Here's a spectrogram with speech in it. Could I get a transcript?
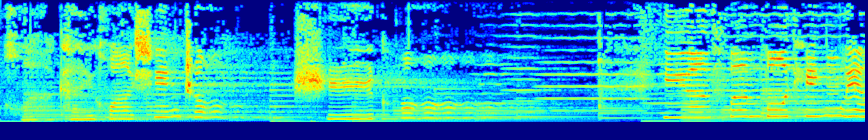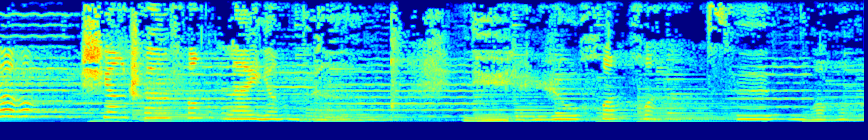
花开花谢终是空，缘分不停留，像春风来又走。女人如花花似梦。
